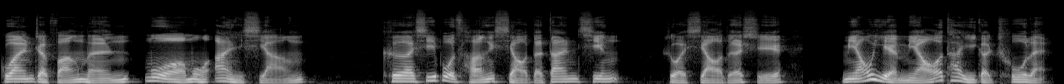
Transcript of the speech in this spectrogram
关着房门，默默暗想。可惜不曾晓得丹青，若晓得时，瞄也瞄他一个出来。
